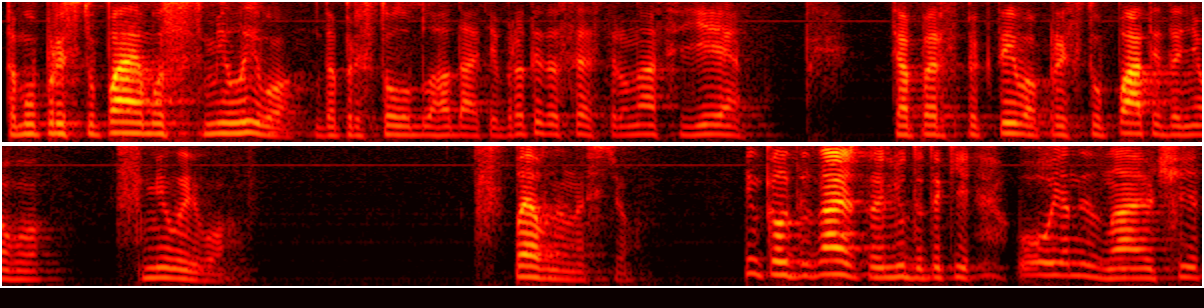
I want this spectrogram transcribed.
Тому приступаємо сміливо до престолу благодаті. Брати та сестри, у нас є ця перспектива приступати до нього сміливо, впевненістю. Інколи ти знаєш, люди такі, о, я не знаю, чи,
